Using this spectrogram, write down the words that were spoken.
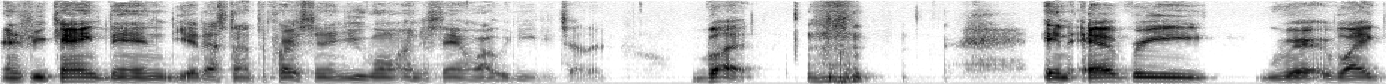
And if you can't, then yeah, that's not the person, and you won't understand why we need each other. But in every like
